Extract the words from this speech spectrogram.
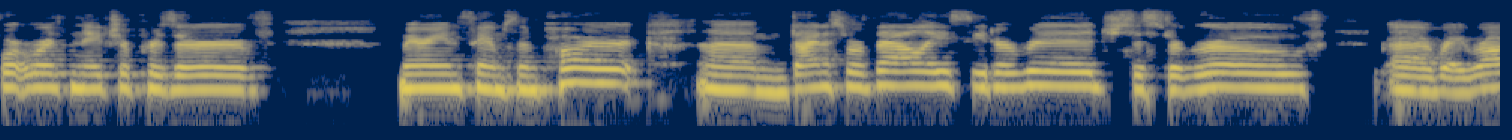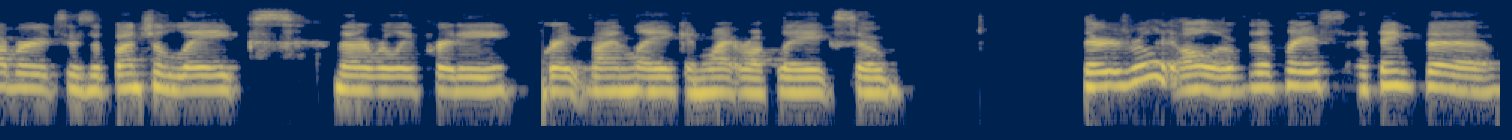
Fort Worth Nature Preserve, Marion Sansom Park, um, Dinosaur Valley, Cedar Ridge, Sister Grove, uh, Ray Roberts. There's a bunch of lakes that are really pretty, Grapevine Lake and White Rock Lake. So there's really all over the place. I think the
